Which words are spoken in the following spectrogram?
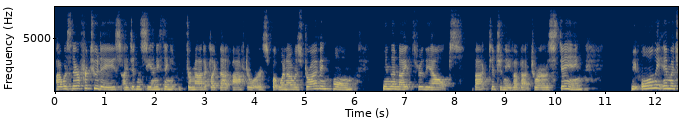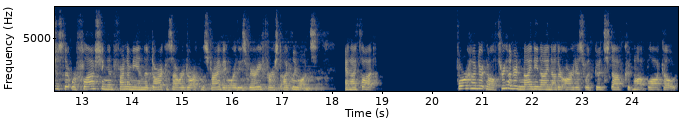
I was there for two days. I didn't see anything dramatic like that afterwards. But when I was driving home in the night through the Alps back to Geneva, back to where I was staying, the only images that were flashing in front of me in the dark as I was driving were these very first ugly ones. And I thought, 400, no, 399 other artists with good stuff could not block out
